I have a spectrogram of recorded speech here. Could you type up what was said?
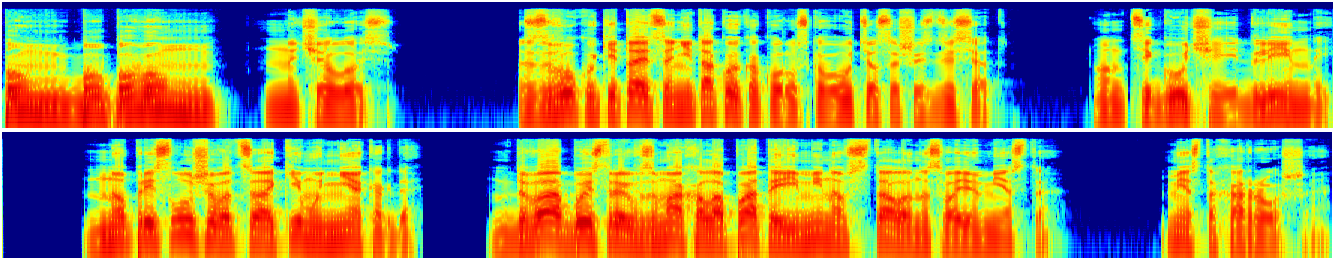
«Пум-бу-бу-бум!» началось. Звук у китайца не такой, как у русского утеса 60. Он тягучий и длинный. Но прислушиваться Акиму некогда. Два быстрых взмаха лопаты, и мина встала на свое место. Место хорошее.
